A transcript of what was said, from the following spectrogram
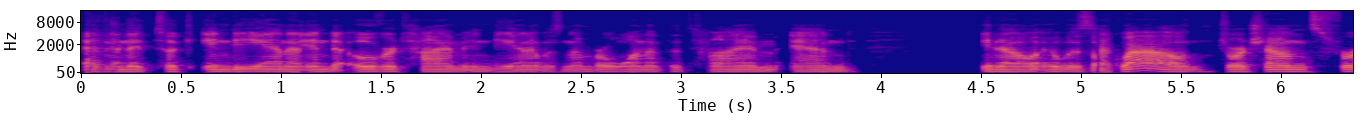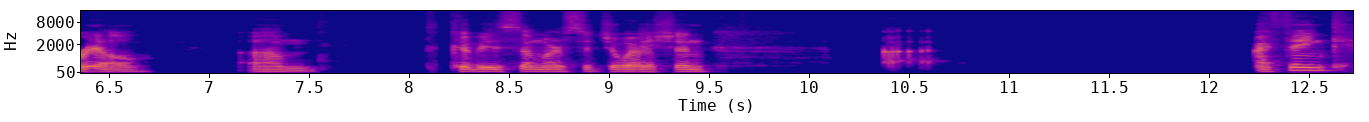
and then they took Indiana into overtime. Indiana was number one at the time, and you know, it was like, wow, Georgetown's for real. Um, could be a similar situation. I think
